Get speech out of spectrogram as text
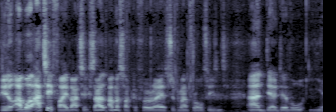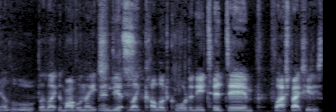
you know, I, well, I'd say five actually because I'm a sucker for uh, Superman for all seasons and Daredevil Yellow, the, like the Marvel Knights, Indeed. yeah, like coloured, coordinated um, flashback series.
